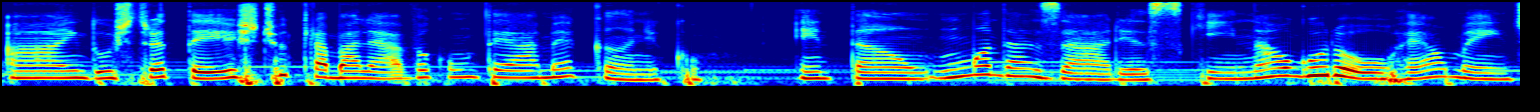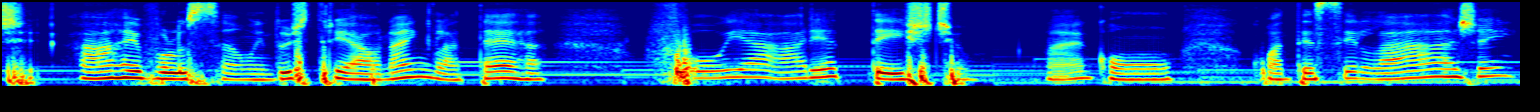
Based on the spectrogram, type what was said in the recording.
a indústria têxtil trabalhava com tear mecânico. Então, uma das áreas que inaugurou realmente a Revolução Industrial na Inglaterra foi a área têxtil, né, com, com a tecelagem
